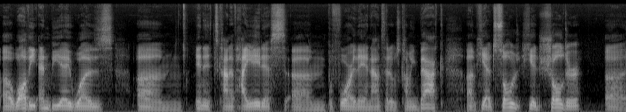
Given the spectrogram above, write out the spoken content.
uh, while the NBA was um, in its kind of hiatus um, before they announced that it was coming back. Um, he had sol- he had shoulder uh,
